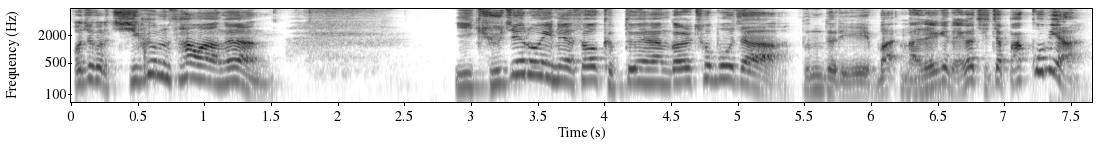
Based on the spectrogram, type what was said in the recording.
어쨌거나 지금 상황은 이 규제로 인해서 급등한 걸 초보자 분들이 마- 만약에 내가 진짜 빠꼼이야.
